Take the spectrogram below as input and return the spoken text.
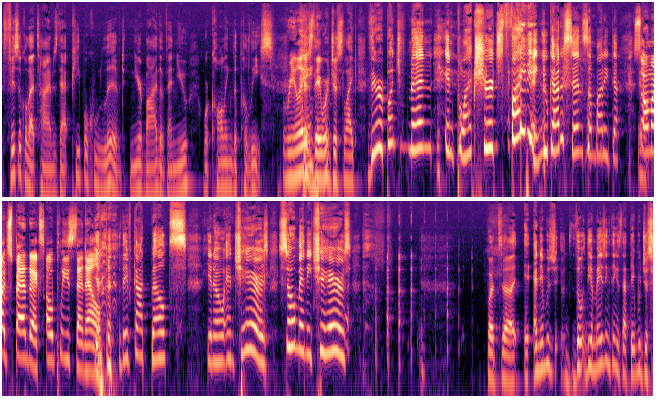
physical at times that people who lived nearby the venue were calling the police. Really? Because they were just like there are a bunch of men in black shirts fighting. You gotta send somebody down. So much spandex. Oh, please send help. they've got belts you know and chairs. So many chairs. But uh it, and it was the, the amazing thing is that they would just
